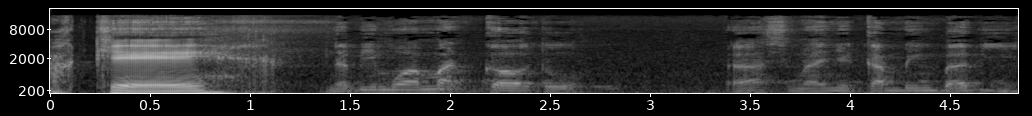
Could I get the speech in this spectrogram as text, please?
Okay. Nabi Muhammad kau tu ha, sebenarnya kambing babi.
